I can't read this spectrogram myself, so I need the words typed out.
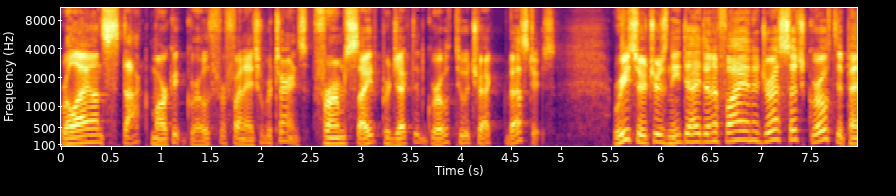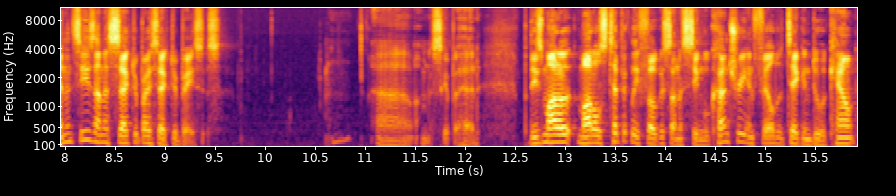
rely on stock market growth for financial returns. Firms cite projected growth to attract investors. Researchers need to identify and address such growth dependencies on a sector by sector basis. Uh, I'm going to skip ahead. But these model- models typically focus on a single country and fail to take into account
